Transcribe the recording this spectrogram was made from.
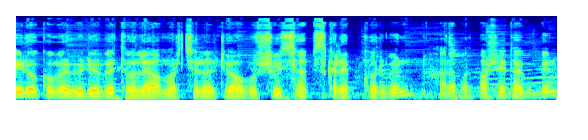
এই রকমের ভিডিও পেতে হলে আমার চ্যানেলটি অবশ্যই সাবস্ক্রাইব করবেন আর আমার পাশে থাকবেন।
